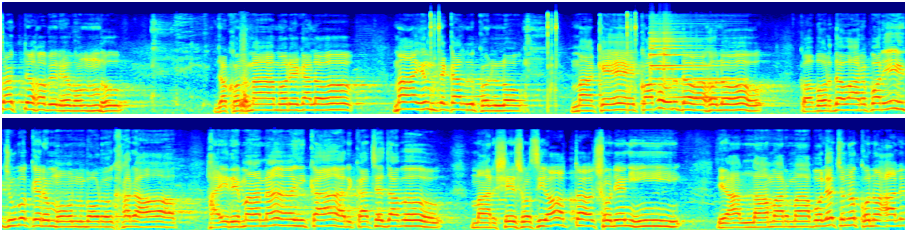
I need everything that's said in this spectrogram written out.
চাকতে হবে রে বন্ধু। যখন মা মরে গেল, মা ইন্তেকাল করল। মাকে কবর দেওয়া হলো। কবর দেওয়ার পরে যুবকের মন বড় খারাপ। হাইরে মা নাই, কার কাছে যাব? মার শেষ ওসিয়তটা শোনেনি। আল্লাহ আমার মা বলেছেন কোনো আলেম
